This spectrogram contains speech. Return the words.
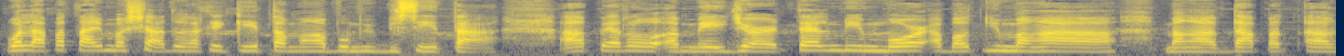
wala pa tayo masyado nakikita mga bumibisita. Ah, pero ah, Major, tell me more about yung mga mga dapat ah,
